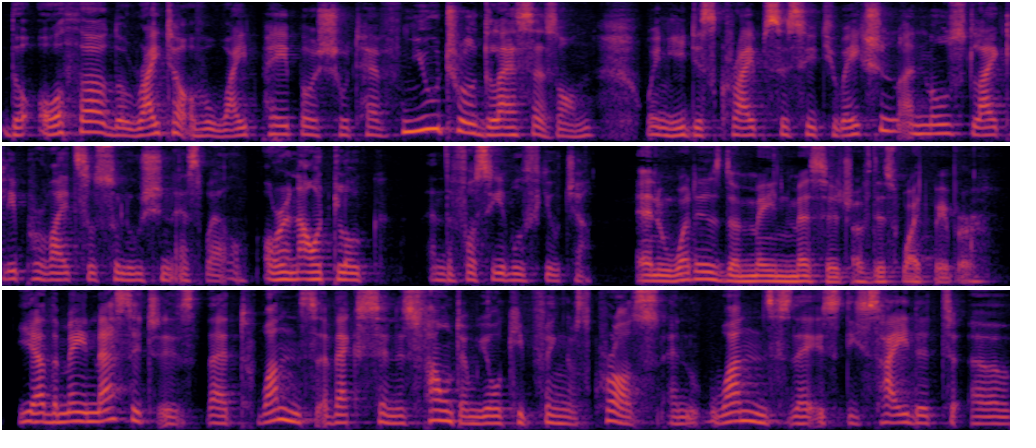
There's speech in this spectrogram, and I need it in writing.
the author, the writer of a white paper should have neutral glasses on when he describes the situation and most likely provides a solution as well, or an outlook and the foreseeable future. And what is the main message of this white paper? Yeah, the main message is that once a vaccine is found, and we all keep fingers crossed, and once there is decided uh,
